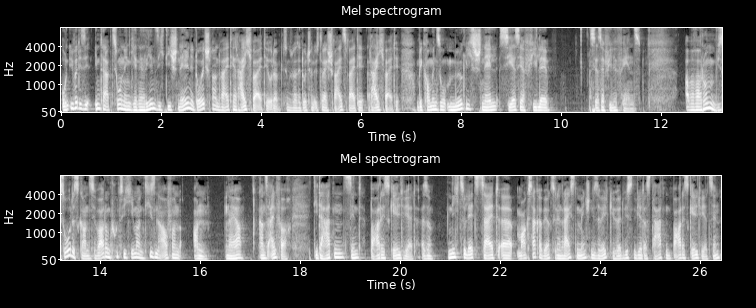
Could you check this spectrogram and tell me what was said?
Und über diese Interaktionen generieren sich die schnell eine deutschlandweite Reichweite oder beziehungsweise Deutschland, Österreich, Schweiz weite Reichweite und bekommen so möglichst schnell sehr, sehr viele, sehr, sehr viele Fans. Aber warum? Wieso das Ganze? Warum tut sich jemand diesen Aufwand an? Naja, ganz einfach. Die Daten sind bares Geld wert. Also nicht zuletzt seit äh, Mark Zuckerberg zu den reichsten Menschen dieser Welt gehört, wissen wir, dass Daten bares Geld wert sind.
